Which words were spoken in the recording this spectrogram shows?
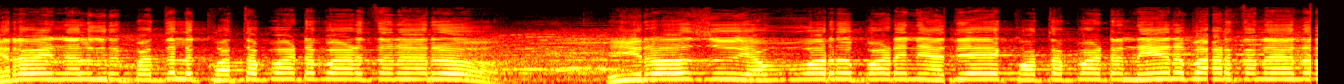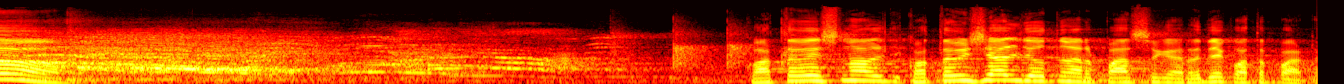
ఇరవై నలుగురు పెద్దలు కొత్త పాట పాడుతున్నారు. ఈరోజు ఎవ్వరు పాడని అదే కొత్త పాట నేను పాడుతున్నాను. కొత్త విషయాలు కొత్త విషయాలు చెబుతున్నారు పాస్టర్ గారు. అదే కొత్త పాట.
